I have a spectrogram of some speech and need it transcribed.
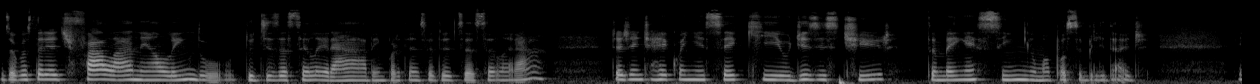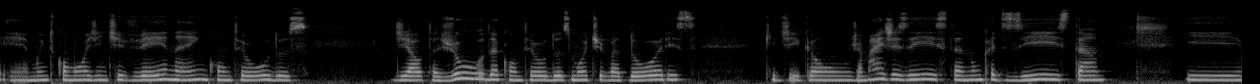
Mas eu gostaria de falar, né, além do, do desacelerar, da importância do desacelerar, de a gente reconhecer que o desistir também é sim uma possibilidade. É muito comum a gente ver né, em conteúdos de autoajuda, conteúdos motivadores que digam jamais desista, nunca desista. E,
